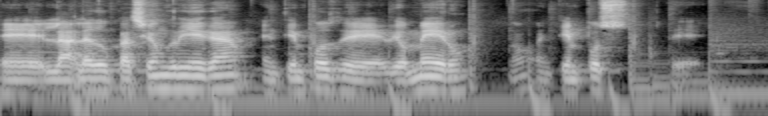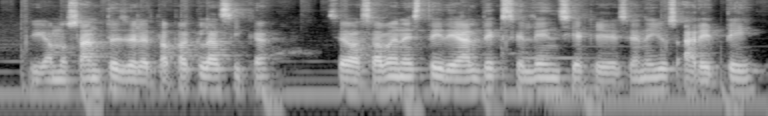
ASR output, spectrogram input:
Eh, la, educación griega en tiempos de, de Homero, ¿no? en tiempos de, digamos, antes de la etapa clásica, se basaba en este ideal de excelencia que decían ellos arete,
